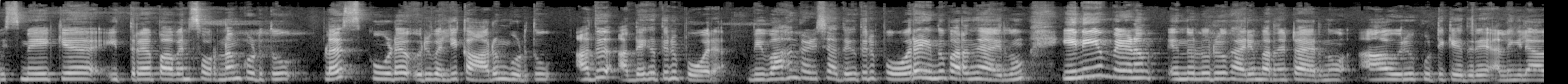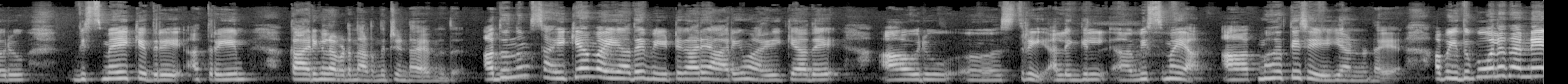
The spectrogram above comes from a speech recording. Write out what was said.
വിസ്മയ്ക്ക് ഇത്ര പവൻ സ്വർണം കൊടുത്തു പ്ലസ് കൂടെ ഒരു വലിയ കാറും കൊടുത്തു അത് അദ്ദേഹത്തിന് പോരാ. വിവാഹം കഴിച്ച് അദ്ദേഹത്തിന് പോരാ എന്ന് പറഞ്ഞായിരുന്നു. ഇനിയും വേണം എന്നുള്ളൊരു കാര്യം പറഞ്ഞിട്ടായിരുന്നു ആ ഒരു കുട്ടിക്കെതിരെ അല്ലെങ്കിൽ ആ ഒരു വിസ്മയക്കെതിരെ അത്രയും കാര്യങ്ങൾ അവിടെ നടന്നിട്ടുണ്ടായിരുന്നത്. അതൊന്നും സഹിക്കാൻ വയ്യാതെ വീട്ടുകാരെ ആരെയും അറിയിക്കാതെ ആ ഒരു സ്ത്രീ അല്ലെങ്കിൽ വിസ്മയ ആത്മഹത്യ ചെയ്യുകയാണ് ഉണ്ടായത്. അപ്പോൾ ഇതുപോലെ തന്നെ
